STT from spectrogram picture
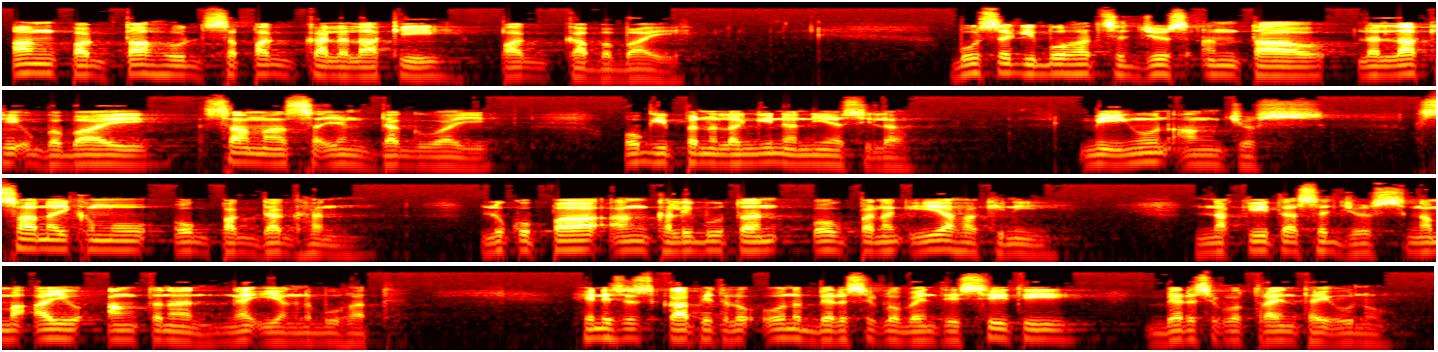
ang pagtahod sa pagkalalaki, pagkababay. Busag gibuhat sa Dios ang tao, lalaki ug babay, sama sa iyang dagway, o gipanalanginan niya sila. Miingon ang Dios, sanay kamo og pagdaghan, luko pa ang kalibutan og panag-iyaha kini. Nakita sa Dios nga maayo ang tanan nga iyang nabuhat. Genesis Kapitulo 1, versikulo 27, versikulo 31.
